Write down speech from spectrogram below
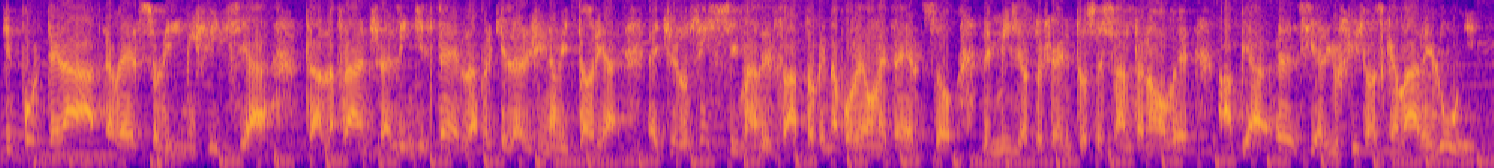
che porterà attraverso l'inimicizia tra la Francia e l'Inghilterra, perché la regina Vittoria è gelosissima del fatto che Napoleone III nel 1869 abbia, eh, sia riuscito a scavare lui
